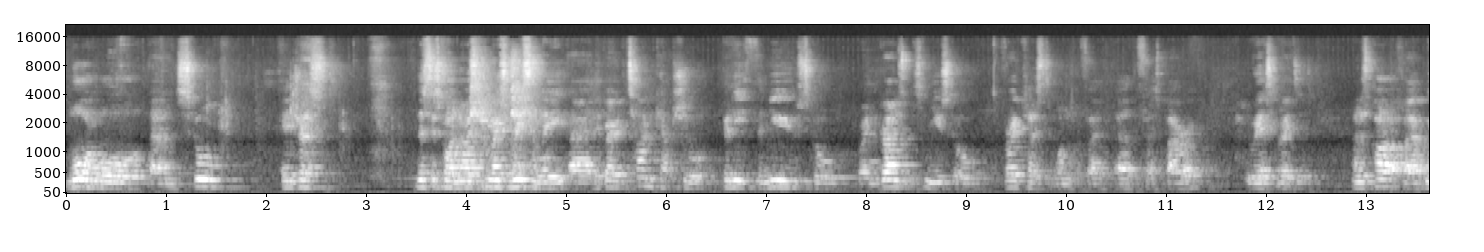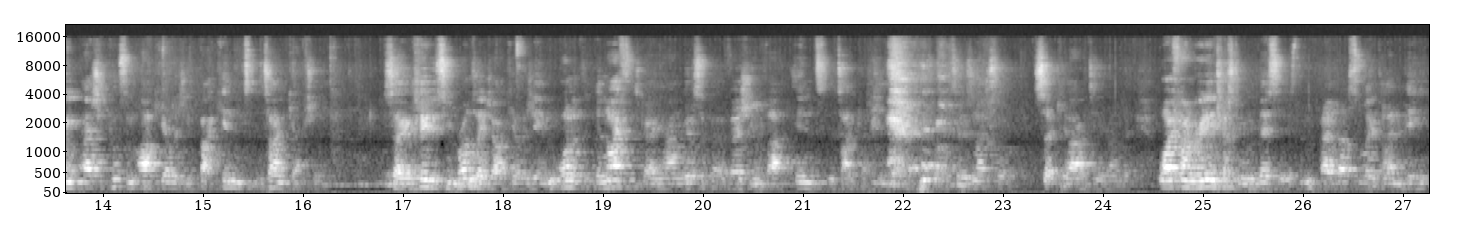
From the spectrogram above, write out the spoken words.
more and more um, school interest. This is quite nice. Most recently, uh, they buried a time capsule beneath the new school, or in the grounds of this new school, very close to one of the, first, uh, the first barrow that we excavated. And as part of that, we actually put some archaeology back into the time capsule. So included some Bronze Age archaeology, and one of the, the knife that's going around, we also put a version of that into the time capsule as well. So there's a nice sort of circularity around it. What I find really interesting with this is uh, that's the local MP.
